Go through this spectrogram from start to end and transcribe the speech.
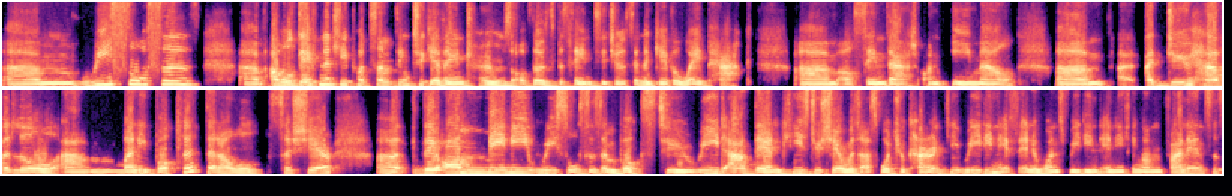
Um, resources, um, I will definitely put something together in terms of those percentages in a giveaway pack. Um, I'll send that on email. Um, I, I, do have a little um, money booklet that I will also share. Uh, there are many resources and books to read out there, and please do share with us what you're currently reading if anyone's reading anything on finances.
